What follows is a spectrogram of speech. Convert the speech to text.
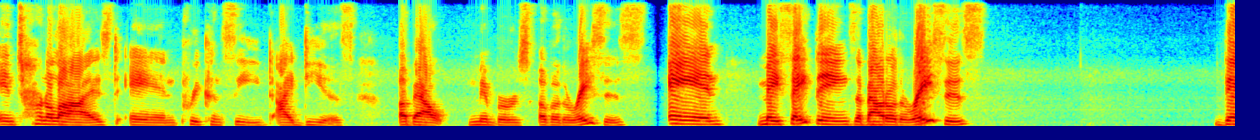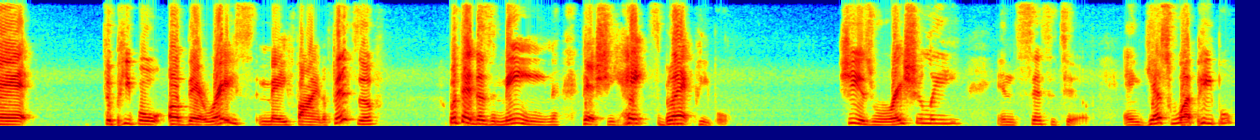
internalized and preconceived ideas about members of other races and may say things about other races that the people of that race may find offensive, but that doesn't mean that she hates black people. She is racially insensitive. And guess what, people?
